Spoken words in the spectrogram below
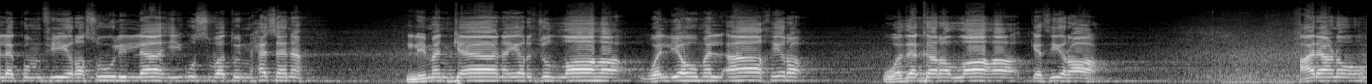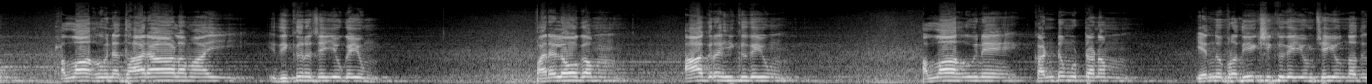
لكم في رسول الله أسوة حسنة لمن كان يرجو الله واليوم الآخر وذكر الله كثيرا ആരാണോ അള്ളാഹുവിനെ ധാരാളമായി ദിക്കർ ചെയ്യുകയും പരലോകം ആഗ്രഹിക്കുകയും അള്ളാഹുവിനെ കണ്ടുമുട്ടണം എന്ന് പ്രതീക്ഷിക്കുകയും ചെയ്യുന്നത്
